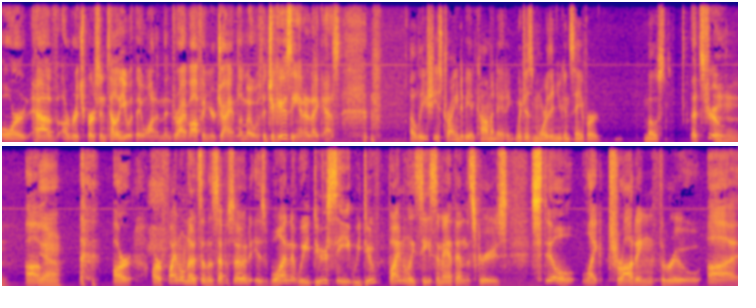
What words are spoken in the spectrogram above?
or have a rich person tell you what they want and then drive off in your giant limo with a jacuzzi in it i guess At least she's trying to be accommodating, which is more than you can say for most. that's true mm-hmm. Yeah. our our final notes on this episode is one we do see we do finally see Samantha and the Screws still like trotting through uh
